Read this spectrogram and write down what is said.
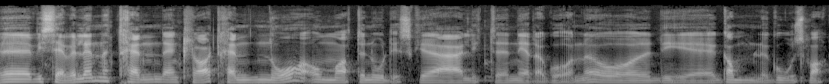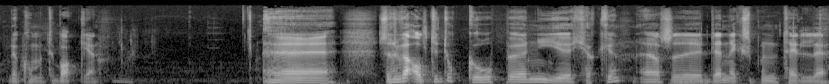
Eh, vi ser vel en trend, en klar trend nå om at det nordiske er litt nedadgående, og de gamle, gode smakene kommer tilbake igjen. Eh, så det vil alltid dukke opp eh, nye kjøkken. Altså den eksperimentelle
